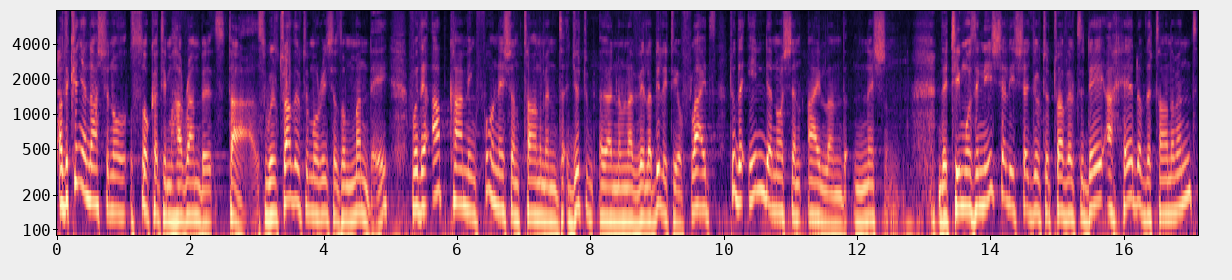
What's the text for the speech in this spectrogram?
Uh, the Kenya national soccer team Harambee Stars will travel to Mauritius on Monday for the upcoming four-nation tournament due to uh, an unavailability of flights to the Indian Ocean island nation. The team was initially scheduled to travel today ahead of the tournament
